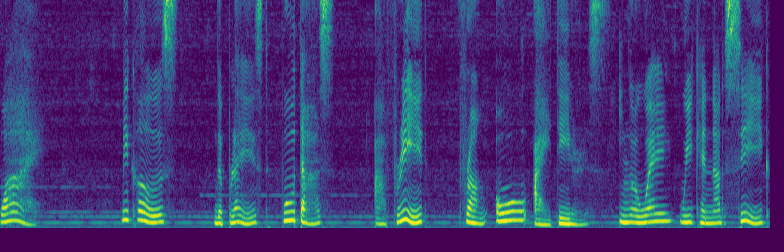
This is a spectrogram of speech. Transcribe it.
Why? Because the blessed Buddhas are freed from all ideas. In a way, we cannot seek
